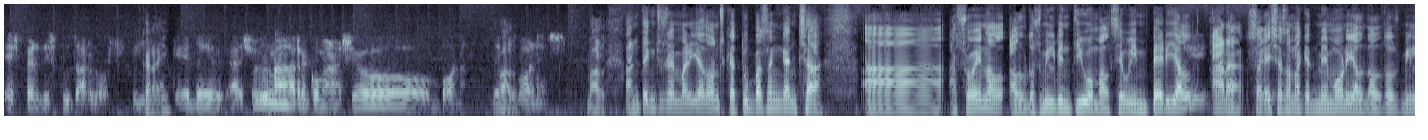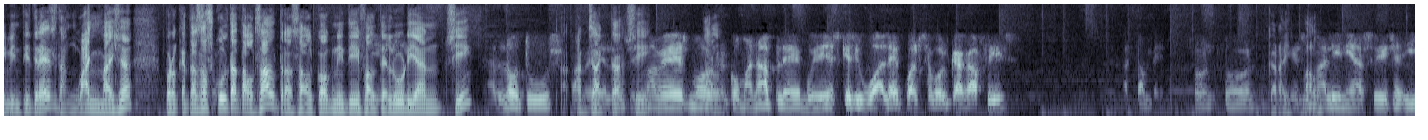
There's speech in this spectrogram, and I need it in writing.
és per disfrutar-los. I Carai. aquest, eh, això és una recomanació bona, de Val. bones. Val. Entenc, Josep Maria, doncs, que tu vas enganxar a, a Soen el, el 2021 amb el seu Imperial, Sí. ara segueixes amb aquest Memorial del 2023, d'enguany, vaja, però que t'has escoltat els altres, el Cognitive, el Sí. Tellurian, sí? El Lotus, Exacte, el Lotus sí. també és molt Val. recomanable. Vull dir, és que és igual, eh? Qualsevol que agafis estan bé. Són, són, Carai, és val. una línia, sí, sí, i,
